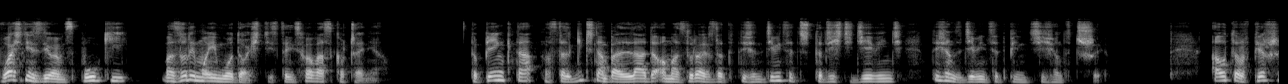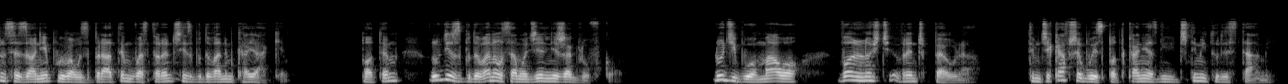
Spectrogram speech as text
Właśnie zdjąłem z półki Mazury mojej młodości Stanisława Skoczenia. To piękna, nostalgiczna ballada o Mazurach z lat 1949-1953. Autor w pierwszym sezonie pływał z bratem własnoręcznie zbudowanym kajakiem. Potem również zbudowaną samodzielnie żaglówką. Ludzi było mało, wolność wręcz pełna. Tym ciekawsze były spotkania z nielicznymi turystami.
